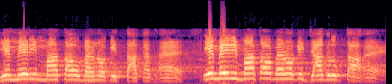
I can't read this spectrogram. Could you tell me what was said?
ये मेरी माताओं बहनों की ताकत है। ये मेरी माताओं बहनों की जागरूकता है।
